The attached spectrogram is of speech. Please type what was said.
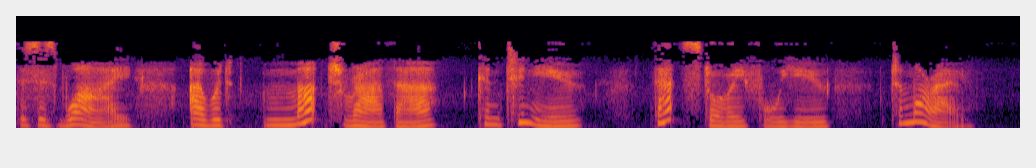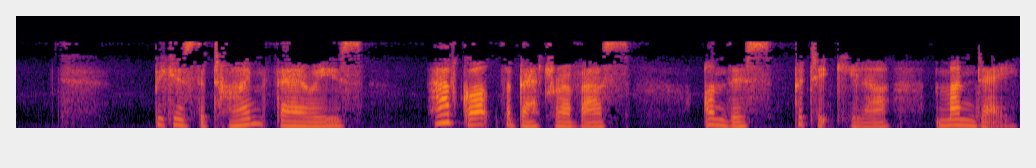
this is why I would much rather continue that story for you tomorrow. Because the time fairies have got the better of us on this particular Monday.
